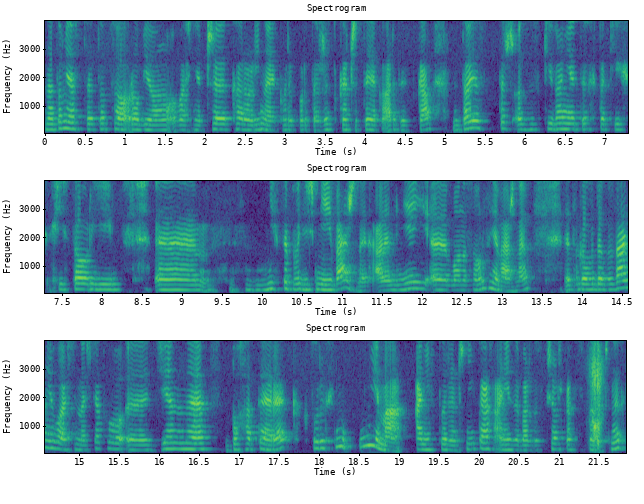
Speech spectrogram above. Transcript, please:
Natomiast to, co robią właśnie czy Karolina jako reportażystka, czy ty jako artystka, to jest też odzyskiwanie tych takich historii, nie chcę powiedzieć mniej ważnych, ważnych, ale mniej, e, bo one są równie ważne, tylko wydobywanie właśnie na światło e, dzienne bohaterek, których nie ma ani w podręcznikach, ani za bardzo w książkach historycznych.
